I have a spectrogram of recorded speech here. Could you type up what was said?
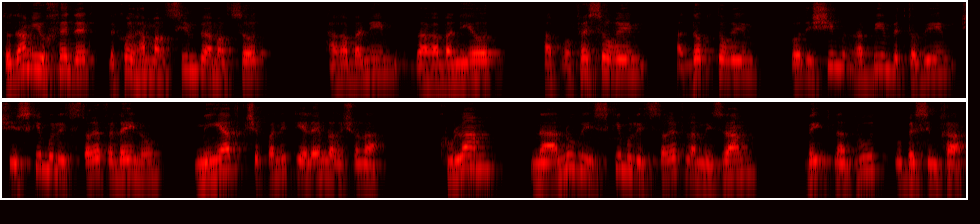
תודה מיוחדת לכל המרצים והמרצות, הרבנים והרבניות, הפרופסורים, הדוקטורים, ועוד אישים רבים וטובים שהסכימו להצטרף אלינו מיד כשפניתי אליהם לראשונה. כולם נענו והסכימו להצטרף למיזם בהתנדבות ובשמחה.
